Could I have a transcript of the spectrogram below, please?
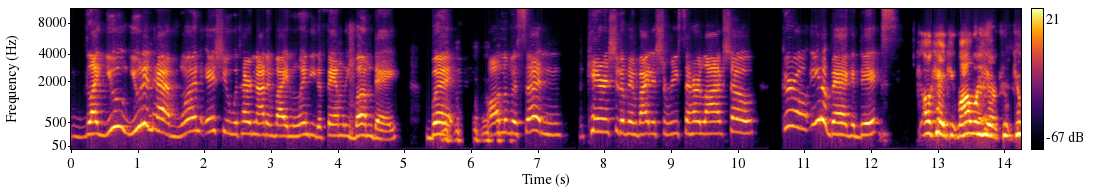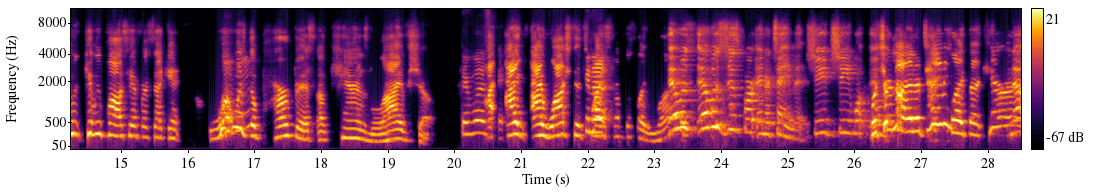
Like you, you didn't have one issue with her not inviting Wendy to family bum day, but all of a sudden, Karen should have invited Charrisse to her live show. Girl, eat a bag of dicks. Okay, while we're here, can, can we can we pause here for a second? What mm-hmm. was the purpose of Karen's live show? There was I I, I watched it twice. I, am just like, what? It was it was just for entertainment. She she. But was, you're not entertaining like that, Karen. No,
